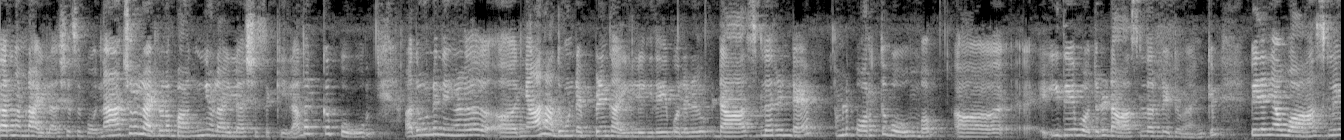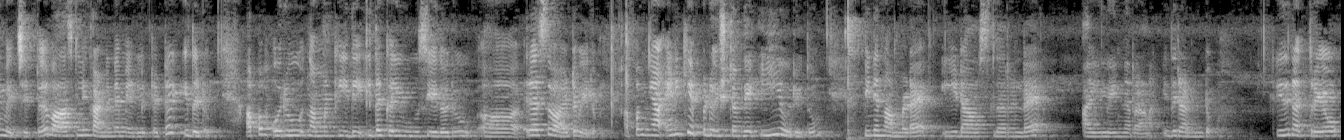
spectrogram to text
കാരണം നമ്മുടെ ഐലാഷസ് പോകും. നാച്ചുറൽ ആയിട്ടുള്ള ഭംഗിയുള്ള ഐലാഷസ് ഒക്കെ ഇല്ല. അതൊക്കെ പോവും. അതുകൊണ്ട് നിങ്ങൾ ഞാൻ അതുകൊണ്ട് എപ്പോഴും കയ്യിൽ ഇതേപോലെ ഒരു ഡാസ്ലറിന്റെ നമ്മൾ പുറത്ത് പോകുമ്പം ഇതേപോലത്തെ ഒരു ഡാസ്ലറിന്റെ ഇത് വാങ്ങിക്കും. പിന്നെ ഞാൻ വാസ്ലിൻ വെച്ചിട്ട് വാസ്ലിൻ കണ്ണിന്റെ മേലിട്ടിട്ട് ഇതിടും. അപ്പം ഒരു നമുക്ക് ഇത് ഇതൊക്കെ യൂസ് ചെയ്തൊരു രസമായിട്ട് വരും. അപ്പം ഞാൻ എനിക്ക് എപ്പോഴും ഇഷ്ടം ഈ ഒരു ഇതും പിന്നെ നമ്മുടെ ഈ ഡാസ്ലറിന്റെ ഐലൈനറാണ്. ഇത് രണ്ടും. ഇതിന് എത്രയോ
